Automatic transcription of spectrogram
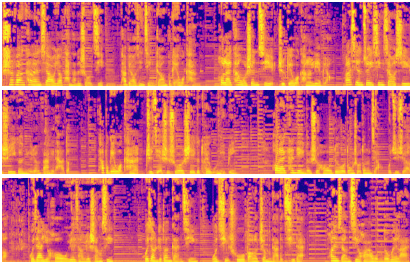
吃饭开玩笑要看他的手机，他表情紧张不给我看。后来看我生气，只给我看了列表，发现最新消息是一个女人发给他的，他不给我看，只解释说是一个退伍女兵。后来看电影的时候对我动手动脚，我拒绝了。回家以后我越想越伤心，回想这段感情，我起初抱了这么大的期待，幻想计划我们的未来。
